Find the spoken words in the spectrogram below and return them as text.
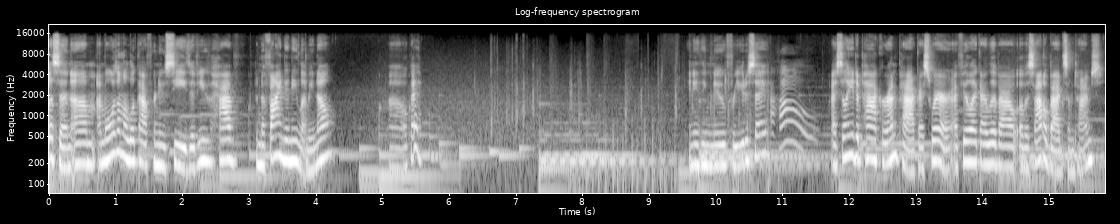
Listen, um, I'm always on the lookout for new seeds. If you have to find any, let me know. Uh, okay. Anything new for you to say? I still need to pack or unpack, I swear. I feel like I live out of a saddlebag sometimes.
